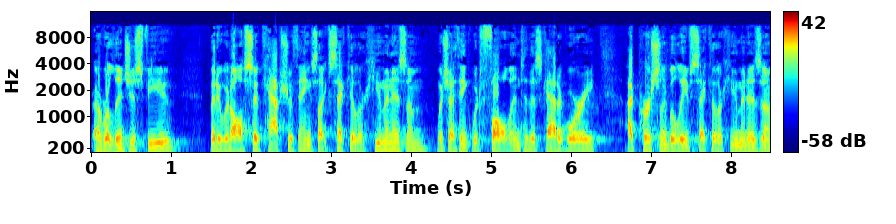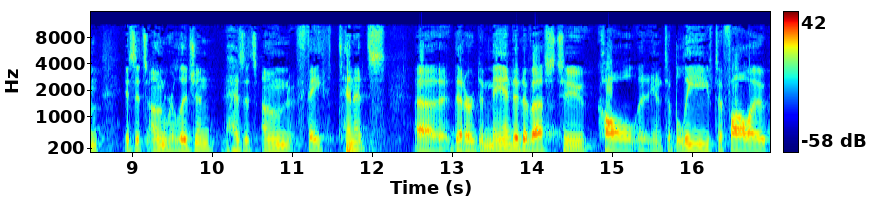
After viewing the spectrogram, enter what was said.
a religious view, but it would also capture things like secular humanism, which I think would fall into this category. I personally believe secular humanism is its own religion, it has its own faith tenets. Uh, that are demanded of us to call, you know, to believe, to follow,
